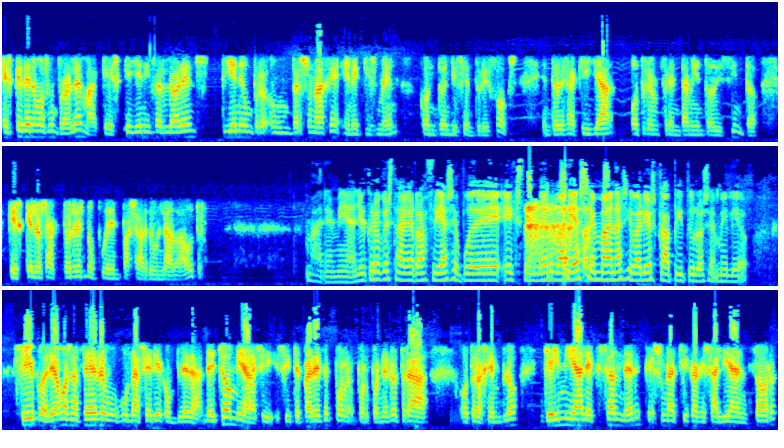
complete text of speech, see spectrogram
es que tenemos un problema, que es que Jennifer Lawrence tiene un, un personaje en X-Men con 20th Century Fox. Entonces aquí ya otro enfrentamiento distinto, que es que los actores no pueden pasar de un lado a otro. Madre mía, yo creo que esta Guerra Fría se puede extender varias semanas y varios capítulos, Emilio. Sí, podríamos hacer una serie completa. De hecho, mira, si, si te parece, por, poner otra, otro ejemplo, Jamie Alexander, que es una chica que salía en Thor,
